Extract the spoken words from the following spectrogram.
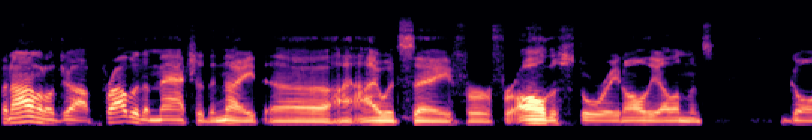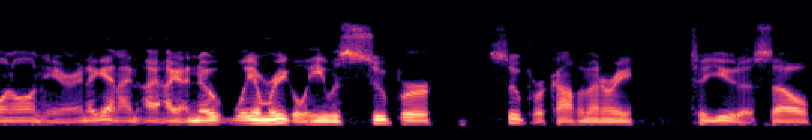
phenomenal job, probably the match of the night. Uh, I, I, would say for for all the story and all the elements going on here. And again, I I know William Regal, he was super super complimentary to Yuta. So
